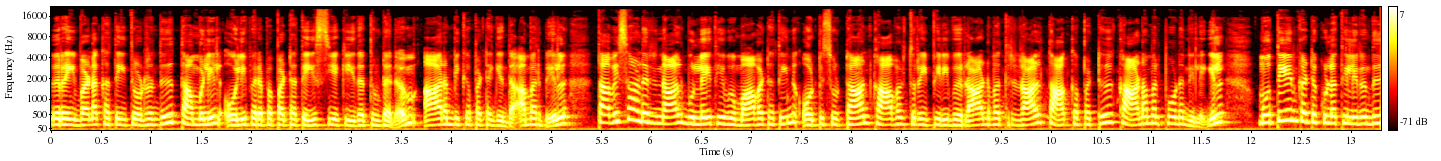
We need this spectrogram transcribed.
இறை வணக்கத்தை தொடர்ந்து தமிழில் ஒலிபரப்பப்பட்ட தேசிய கீதத்துடனும் ஆரம்பிக்கப்பட்ட இந்த அமர்வில் தவிசாளரினால் முல்லைத்தீவு மாவட்டத்தின் ஒட்டுசுட்டான் காவல்துறை பிரிவு ராணுவத்தினரால் தாக்கப்பட்டு காணாமல் போன நிலையில் முத்தையன்கட்டு குளத்திலிருந்து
